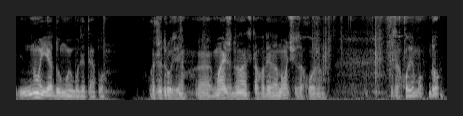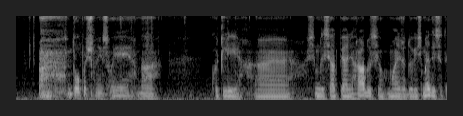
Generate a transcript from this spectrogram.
Ну і я думаю, буде тепло. Отже, друзі, е, майже 12 година ночі заходжу. Заходимо до топочної своєї на котлі е, 75 градусів, майже до 80.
